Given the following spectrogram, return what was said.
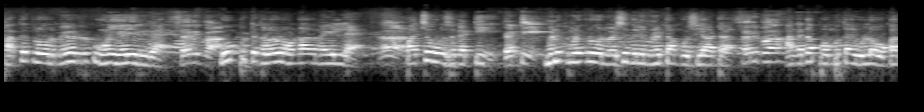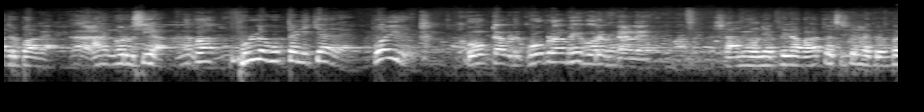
பக்கத்துல ஒரு மேடு இருக்கு மூணு ஏறிடுங்க. கூப்பிட்ட தொலைவில் ஒன்றாவது மைல்ல பச்சை குடிசை கட்டி. கட்டி. மினுக்கு மினுக்குன்னு ஒரு விஷயம் தெரியும் மினிட்டாம் பூசி ஆட்ட. சரிப்பா. அங்கதான் பொம்பத்தாய் உள்ள உட்காந்துருப்பாங்க ஆனா இன்னொரு விஷயம். புள்ள கூப்பிட்டா நிக்காத. போயிரு. கூப்பிட்டா அப்படி கூப்பிடாமே போறேன் நானு. சாமி உன்னை எப்படி நான் வளர்த்து வச்சிருக்கேன்னு எனக்கு ரொம்ப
